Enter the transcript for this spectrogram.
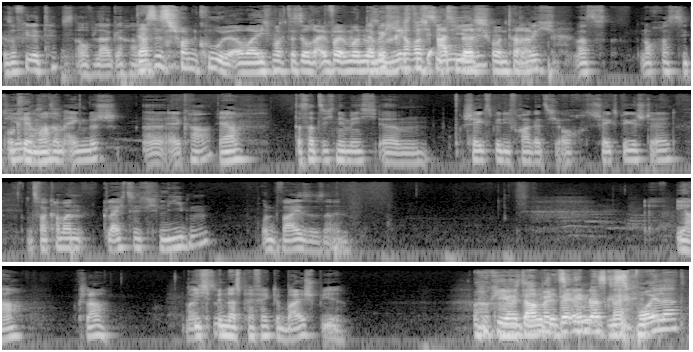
so viele Tipps auf Lage haben. Das ist schon cool, aber ich mache das auch einfach immer nur da so möchte ich noch was richtig zitieren. anders Da spontan. möchte ich was, noch was zitieren Okay, aus mach. unserem Englisch äh, LK. Ja. Das hat sich nämlich ähm, Shakespeare, die Frage hat sich auch Shakespeare gestellt. Und zwar kann man gleichzeitig lieben und weise sein. Ja, klar. Meinst ich du? bin das perfekte Beispiel. Okay, und damit beenden irgendwas Nein. gespoilert?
